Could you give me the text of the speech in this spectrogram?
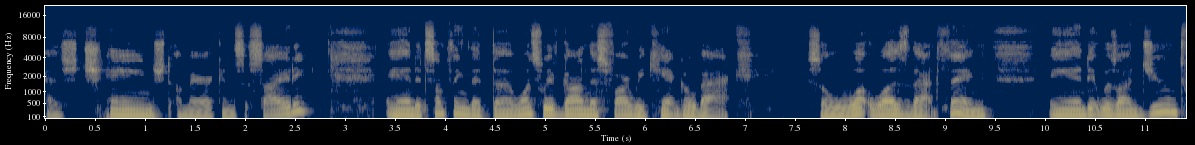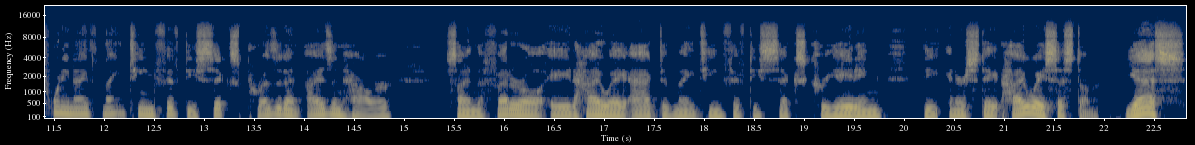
has changed American society. And it's something that uh, once we've gone this far, we can't go back. So, what was that thing? And it was on June 29th, 1956, President Eisenhower signed the Federal Aid Highway Act of 1956, creating the Interstate Highway System. Yes,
